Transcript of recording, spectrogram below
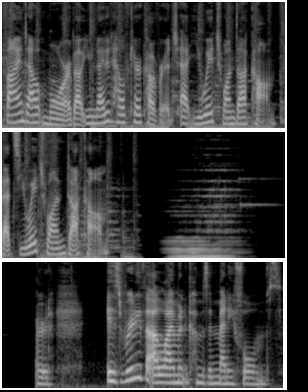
Find out more about United Healthcare coverage at uh1.com. That's uh1.com. Is really that alignment comes in many forms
